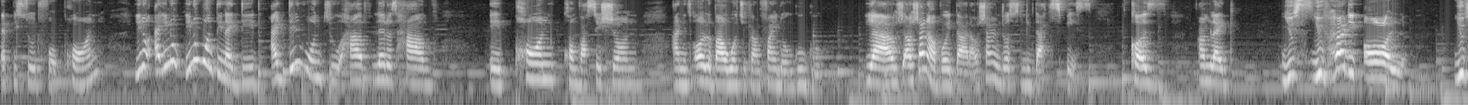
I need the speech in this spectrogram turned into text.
episode for porn you know, I you know you know one thing I did. I didn't want to have let us have a porn conversation, and it's all about what you can find on Google. Yeah, I was, I was trying to avoid that. I was trying to just leave that space because I'm like, you've you've heard it all, you've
